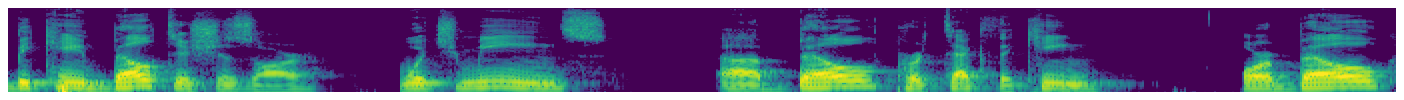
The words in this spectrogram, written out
became Belteshazzar, which means uh, Bel protect the king, or Bel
